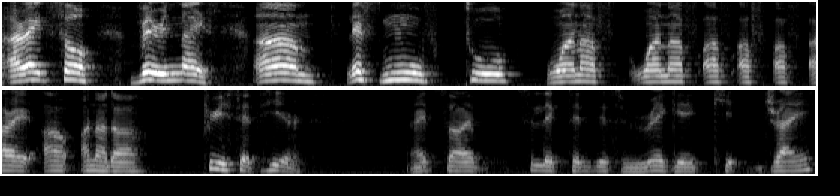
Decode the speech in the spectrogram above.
all right so very nice. Um let's move to one of one of of of, of all right uh, another preset here. All right so i've selected this reggae kit dry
